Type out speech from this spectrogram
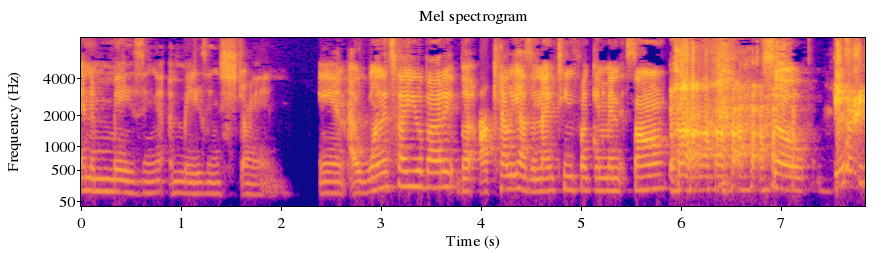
an amazing, amazing strain. And I want to tell you about it, but R. Kelly has a 19 fucking minute song. So this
